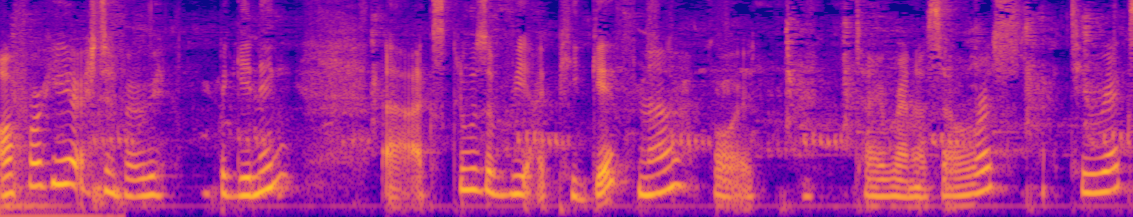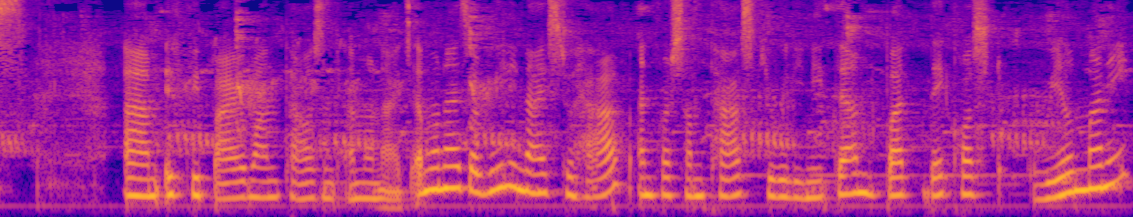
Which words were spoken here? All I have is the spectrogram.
offer here at the very beginning. Uh, exclusive VIP gift now for Tyrannosaurus T-Rex. Um, if we buy 1000 ammonites. Ammonites are really nice to have and for some tasks you really need them, but they cost real money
